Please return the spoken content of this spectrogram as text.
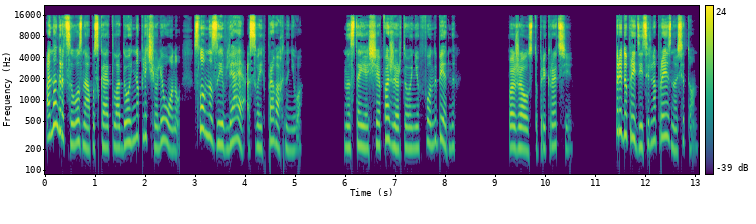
Она грациозно опускает ладонь на плечо Леону, словно заявляя о своих правах на него. Настоящее пожертвование в фонд бедных. «Пожалуйста, прекрати», — предупредительно произносит он.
